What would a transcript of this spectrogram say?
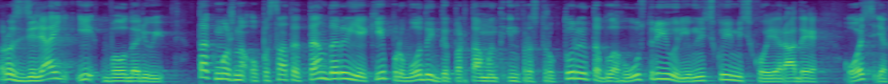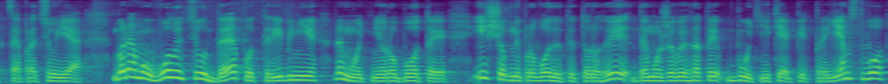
Розділяй і володарюй. Так можна описати тендери, які проводить департамент інфраструктури та благоустрою Рівненської міської ради. Ось як це працює. Беремо вулицю, де потрібні ремонтні роботи. І щоб не проводити торги, де може виграти будь-яке підприємство,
